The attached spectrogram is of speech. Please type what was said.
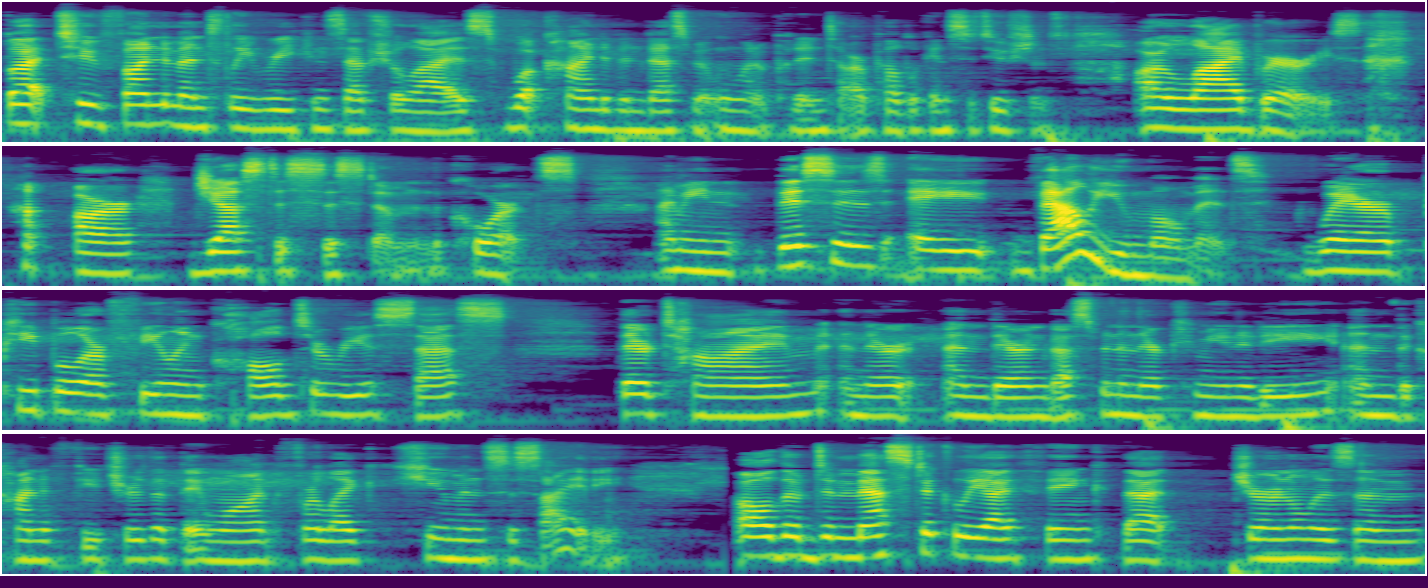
but to fundamentally reconceptualize what kind of investment we want to put into our public institutions, our libraries, our justice system, the courts. I mean, this is a value moment where people are feeling called to reassess their time and their and their investment in their community and the kind of future that they want for like human society although domestically i think that journalism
